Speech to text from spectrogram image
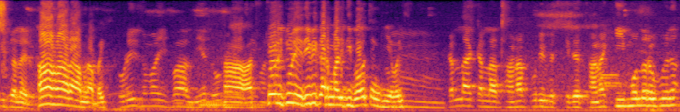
ਟੀਕਾ ਲੈ ਲਓ ਹਾਂ ਹਾਂ ਆਰਾਮ ਨਾਲ ਬਾਈ। ਥੋੜੀ ਸਮਾਈ ਭਾਲਦੀ ਆ 2 ਹਾਂ ਝੋਲੀ ਝੁਲੀ ਦੀ ਵੀ ਕਰਮ ਵਾਲੀ ਦੀ ਬਹੁਤ ਚੰਗੀ ਆ ਬਾਈ। ਕੱਲਾ ਕੱਲਾ ਥਾਣਾ ਪੂਰੀ ਵਿੱਚੀ ਦੇ ਥਾਣਾ। ਕੀ ਮੁੱਲ ਰਹੂ ਇਹਦਾ?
